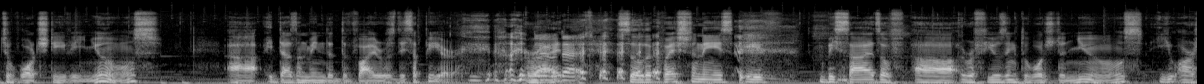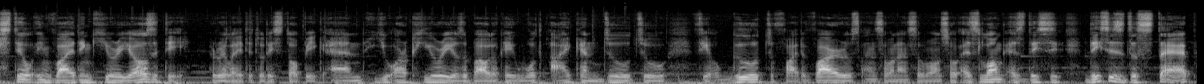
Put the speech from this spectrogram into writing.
to watch TV news, uh, it doesn't mean that the virus disappear, right? so the question is if besides of uh, refusing to watch the news, you are still inviting curiosity related to this topic and you are curious about okay what i can do to feel good to fight the virus and so on and so on so as long as this is this is the step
